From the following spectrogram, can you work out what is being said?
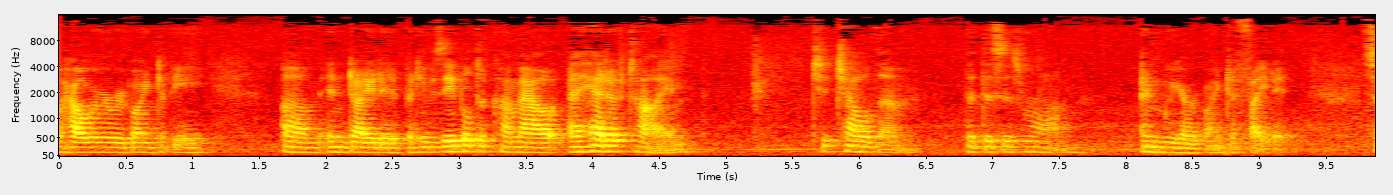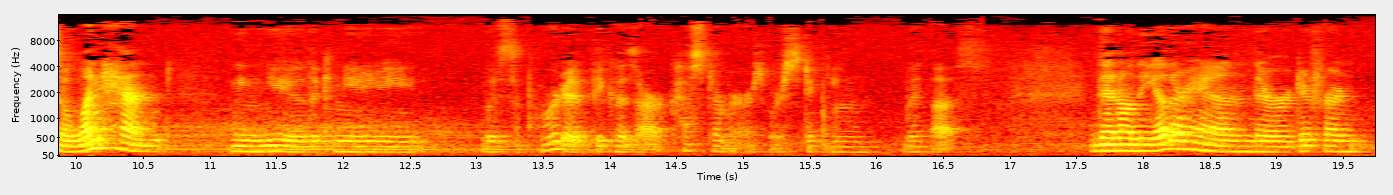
how we were going to be um, indicted, but he was able to come out ahead of time to tell them that this is wrong and we are going to fight it. So, one hand, we knew the community was supportive because our customers were sticking with us. Then, on the other hand, there are different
